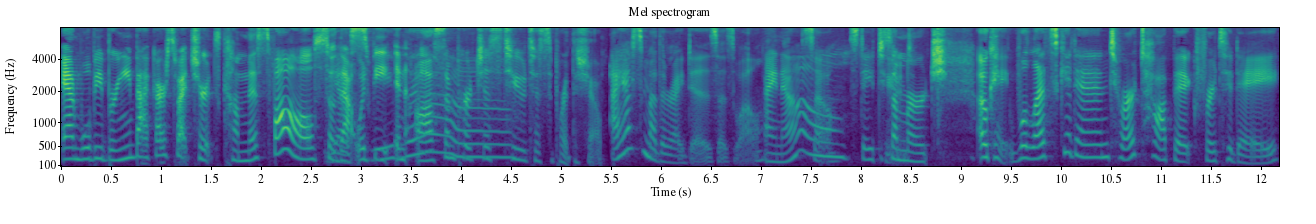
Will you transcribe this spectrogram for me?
and we'll be bringing back our sweatshirts come this fall. So that would be an awesome purchase too to support the show. I have some other ideas as well. I know. So stay tuned. Some merch. Okay, well, let's get into our topic for today.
